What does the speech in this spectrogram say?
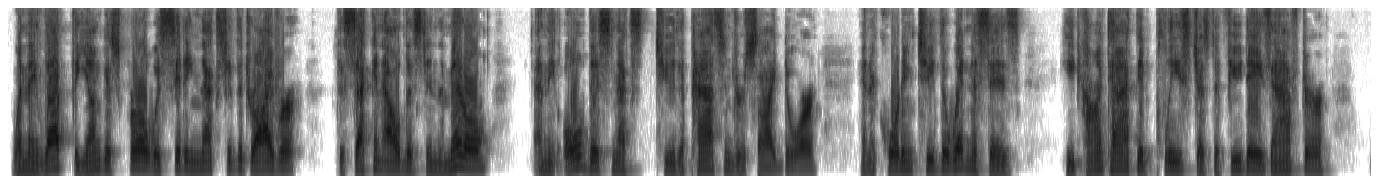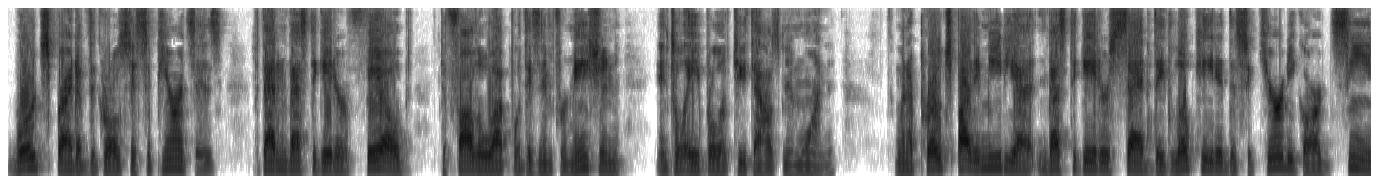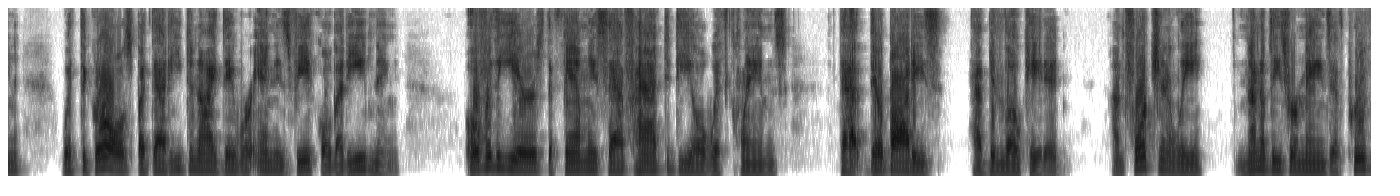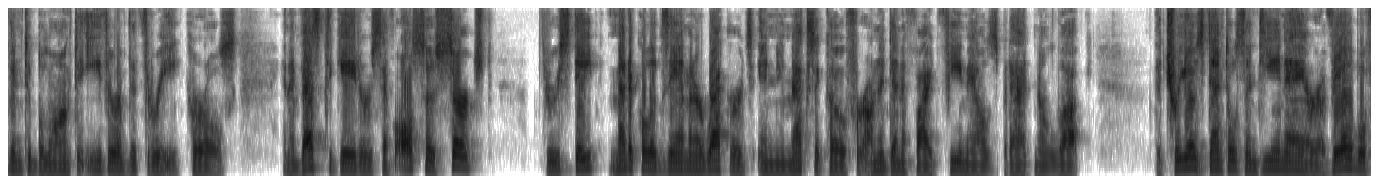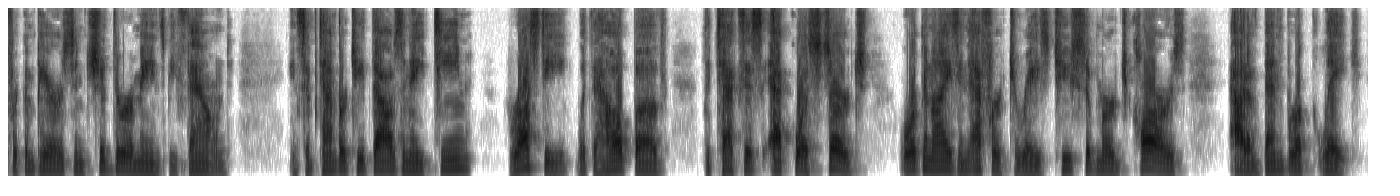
When they left, the youngest girl was sitting next to the driver, the second eldest in the middle, and the oldest next to the passenger side door. And according to the witnesses, he'd contacted police just a few days after word spread of the girls' disappearances, but that investigator failed to follow up with his information until April of 2001. When approached by the media, investigators said they'd located the security guard seen with the girls, but that he denied they were in his vehicle that evening. Over the years, the families have had to deal with claims that their bodies have been located. Unfortunately, none of these remains have proven to belong to either of the three girls, and investigators have also searched through state medical examiner records in New Mexico for unidentified females but had no luck. The trio's dentals and DNA are available for comparison should the remains be found. In September 2018, Rusty, with the help of the Texas EquuSearch, organized an effort to raise two submerged cars out of Benbrook Lake.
